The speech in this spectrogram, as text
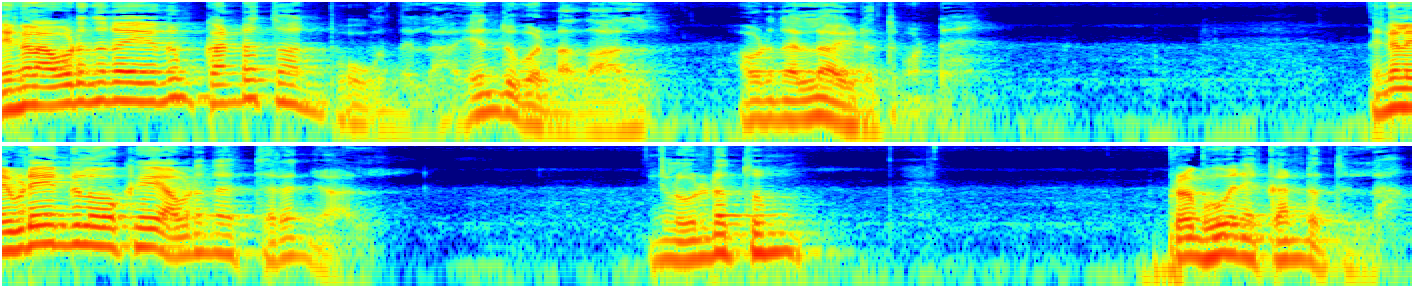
നിങ്ങൾ അവിടുന്ന് എങ്ങും കണ്ടെത്താൻ പോകുന്നില്ല. എന്തുകൊണ്ടെന്നാൽ അവിടുന്ന് എല്ലായിടത്തുമുണ്ട് നിങ്ങൾ എവിടെയെങ്കിലുമൊക്കെ അവിടുന്ന് തിരഞ്ഞാൽ നിങ്ങൾ ഒരിടത്തും പ്രഭുവിനെ കണ്ടെത്തില്ല.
